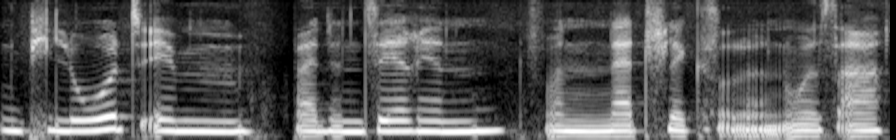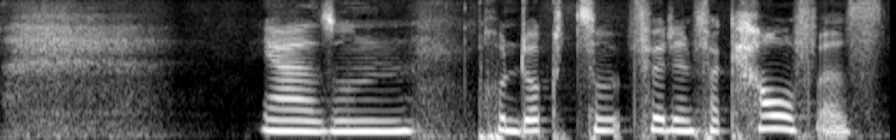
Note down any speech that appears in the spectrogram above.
ein Pilot eben bei den Serien von Netflix oder in den USA ja so ein Produkt zu, für den Verkauf ist.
